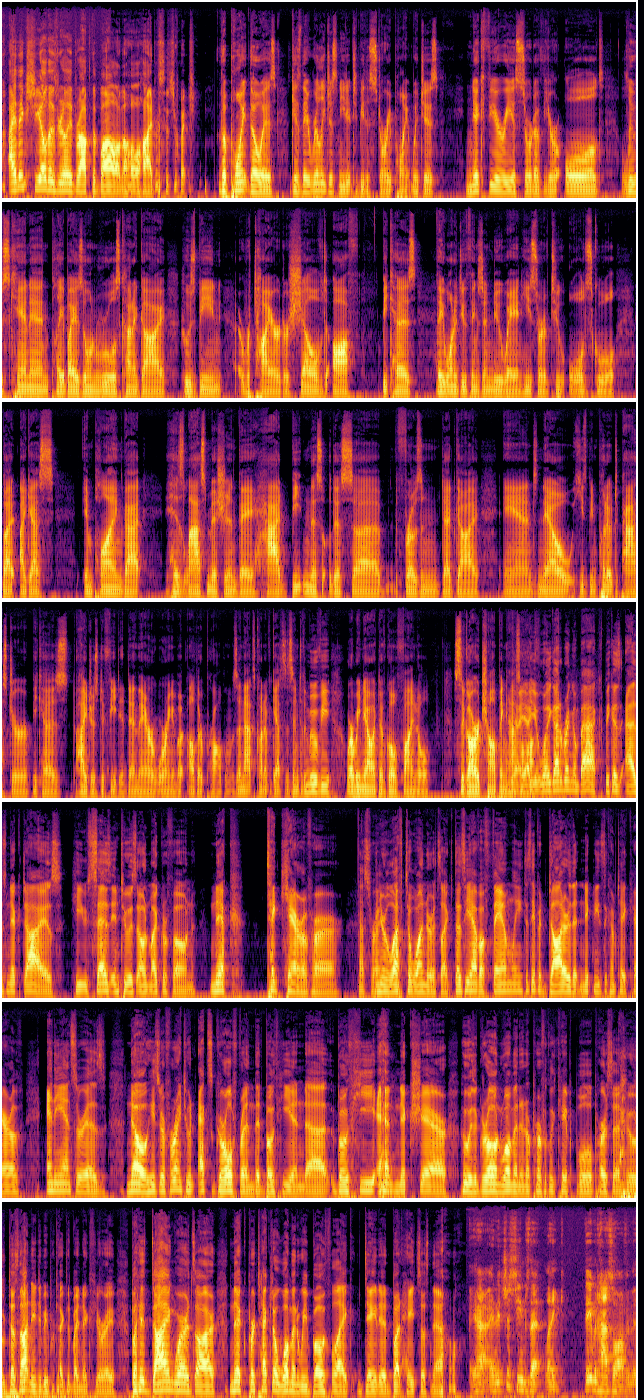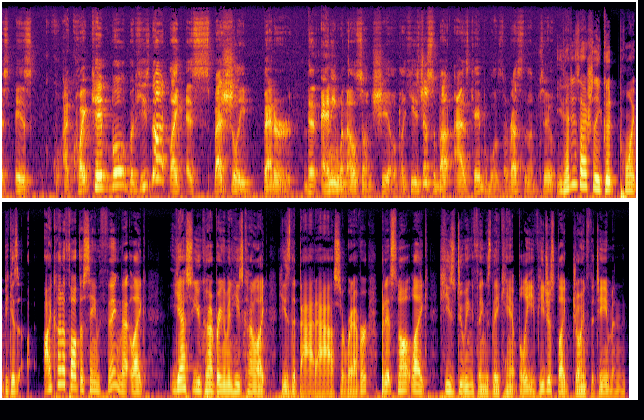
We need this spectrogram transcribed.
I think Shield has really dropped the ball on the whole Hydra situation. The point, though, is because they really just need it to be the story point, which is Nick Fury is sort of your old loose cannon, play by his own rules kind of guy who's been retired or shelved off because they want to do things in a new way and he's sort of too old school. But I guess implying that his last mission they had beaten this this uh, frozen dead guy and now he's been put out to pasture because Hydra's defeated and they are worrying about other problems. And that's kind of gets us into the movie where we now have to go find old cigar chomping Hasselhoff. Yeah, yeah. Well, you got to bring him back because as Nick dies, he says into his own microphone, "Nick, take care of her." That's right. And you're left to wonder. It's like, does he have a family? Does he have a daughter that Nick needs to come take care of? And the answer is no. He's referring to an ex-girlfriend that both he and uh, both he and Nick share, who is a grown woman and a perfectly capable person who does not need to be protected by Nick Fury. But his dying words are, "Nick, protect a woman we both like dated but hates us now." Yeah, and it just seems that like David Hasselhoff in this is qu- uh, quite capable, but he's not like especially better than anyone else on Shield. Like he's just about as capable as the rest of them too. That is actually a good point because I kind of thought the same thing that like yes, you kind of bring him in he's kind of like he's the badass or whatever, but it's not like he's doing things they can't believe. He just like joins the team and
